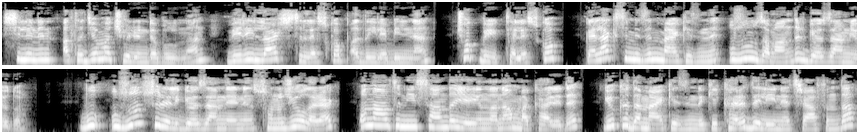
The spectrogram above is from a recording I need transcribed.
Şili'nin Atacama çölünde bulunan Very Large Telescope adıyla bilinen çok büyük teleskop galaksimizin merkezini uzun zamandır gözlemliyordu. Bu uzun süreli gözlemlerinin sonucu olarak 16 Nisan'da yayınlanan makalede Gökada merkezindeki kara deliğin etrafında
